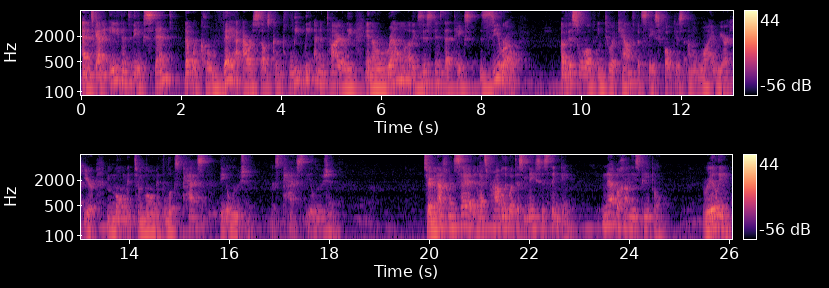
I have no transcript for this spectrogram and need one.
And it's Gan Eden to the extent that we're kovea ourselves completely and entirely in a realm of existence that takes zero of this world into account, but stays focused on why we are here, moment to moment, looks past the illusion, looks past the illusion. So Ibn Nachman said that's probably what this meis is thinking. Nebuch these people. Really?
